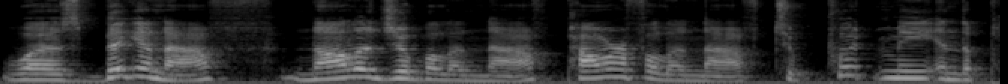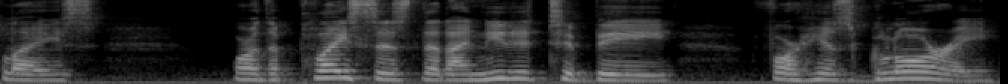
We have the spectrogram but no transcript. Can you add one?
was big enough, knowledgeable enough, powerful enough to put me in the place or the places that I needed to be for His glory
